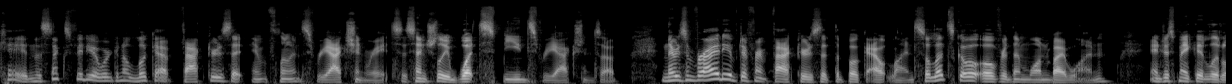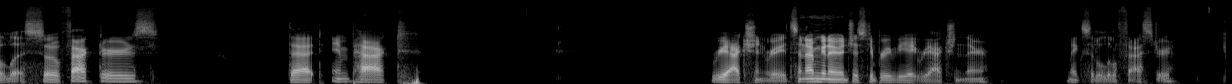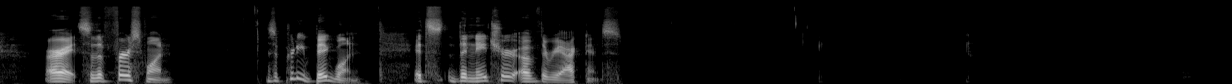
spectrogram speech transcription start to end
Okay, in this next video, we're going to look at factors that influence reaction rates, essentially what speeds reactions up. And there's a variety of different factors that the book outlines. So let's go over them one by one and just make a little list. So factors that impact reaction rates. And I'm going to just abbreviate reaction there. Makes it a little faster. All right, so the first one is a pretty big one. It's the nature of the reactants.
